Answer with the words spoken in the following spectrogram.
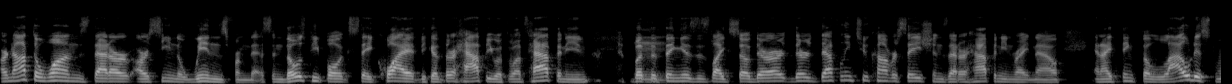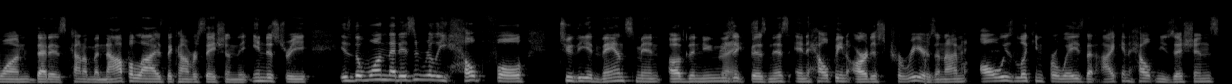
are not the ones that are are seeing the wins from this. And those people stay quiet because they're happy with what's happening. But mm. the thing is is like so there are there's definitely two conversations that are happening right now. And i think the loudest one that is kind of monopolized the conversation in the industry is the one that isn't really helpful to the advancement of the new music right. business and helping artist careers and i'm always looking for ways that i can help musicians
